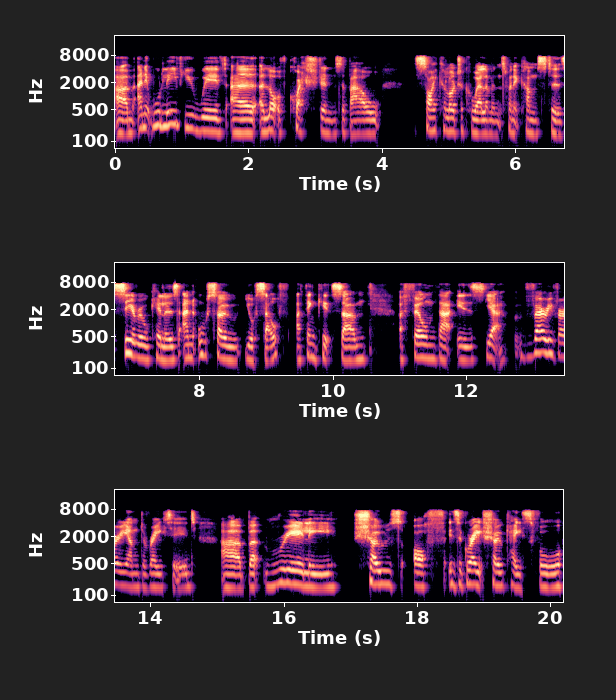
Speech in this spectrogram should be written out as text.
um, and it will leave you with a, a lot of questions about psychological elements when it comes to serial killers and also yourself. I think it's um, a film that is, yeah, very, very underrated, uh, but really shows off is a great showcase for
